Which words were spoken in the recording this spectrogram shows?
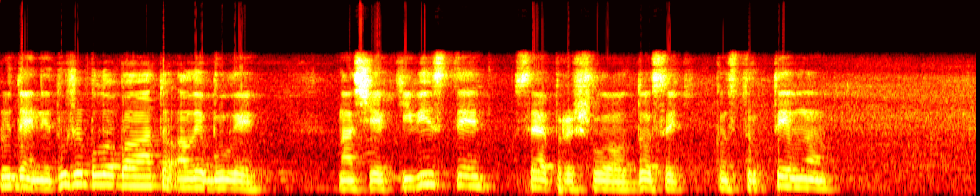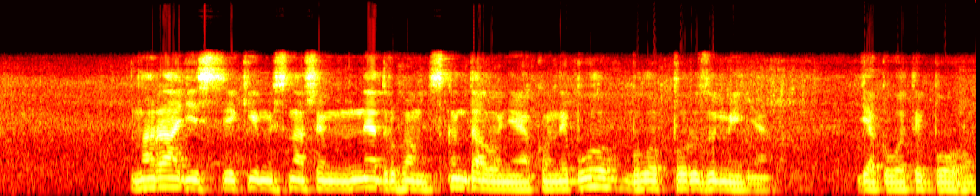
Людей не дуже було багато, але були наші активісти. Все пройшло досить конструктивно. На радість якимось нашим недругам скандалу ніякого не було, було порозуміння. Дякувати Богу.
